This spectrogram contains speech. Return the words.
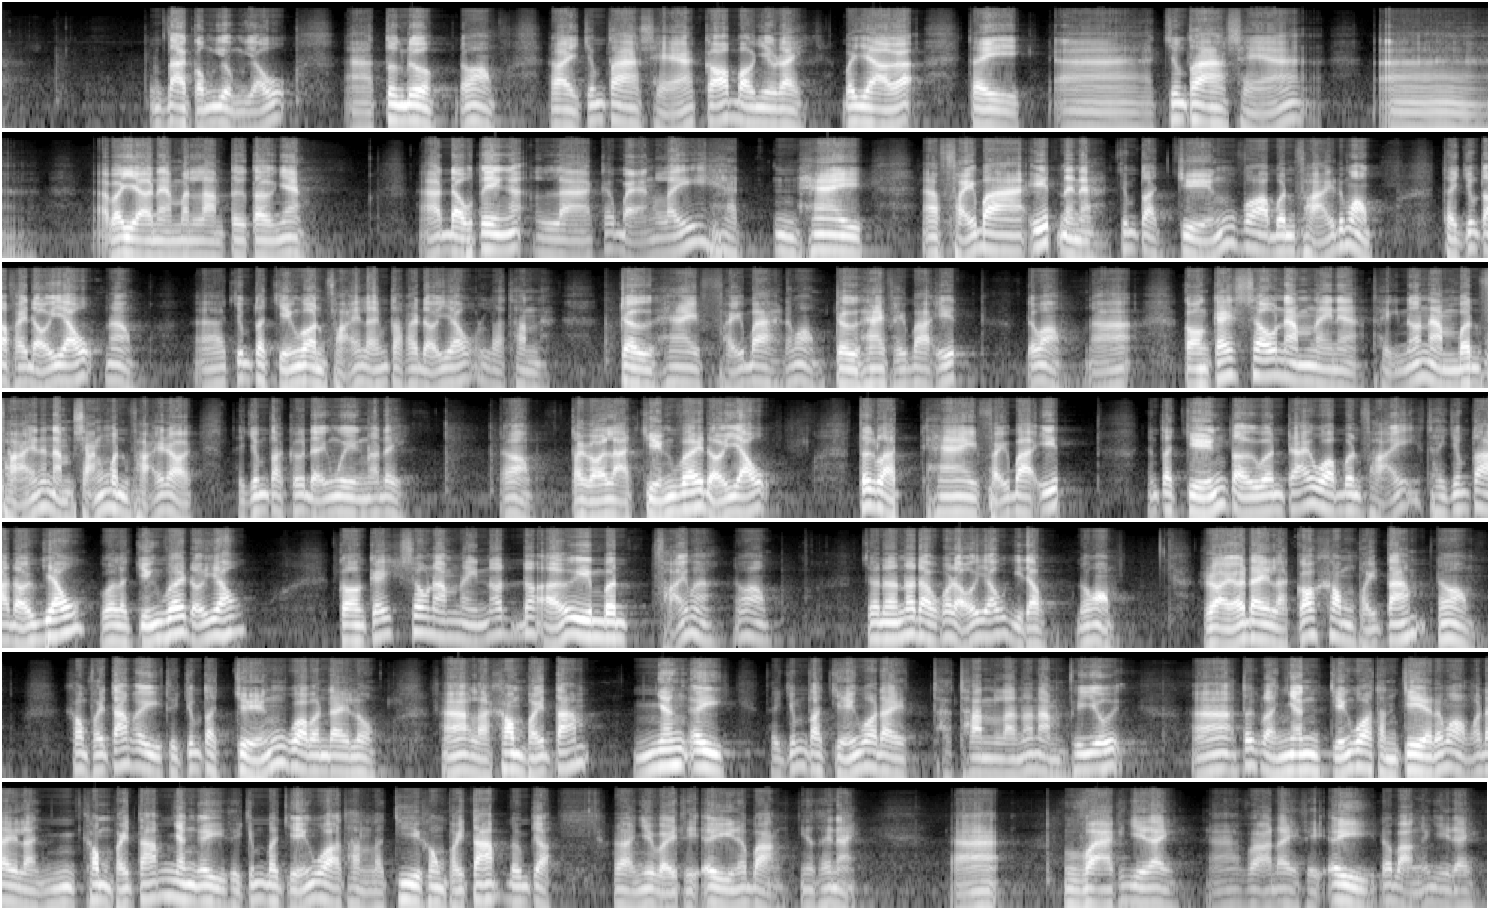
chúng ta cũng dùng dấu à, tương đương đúng không? Rồi chúng ta sẽ có bao nhiêu đây? Bây giờ á thì à, chúng ta sẽ à, à, bây giờ này mình làm từ từ nha. À, đầu tiên á, là các bạn lấy 2,3x ừ, à, này nè chúng ta chuyển qua bên phải đúng không? Thì chúng ta phải đổi dấu đúng không? À, chúng ta chuyển qua bên phải là chúng ta phải đổi dấu là thành trừ 2,3 đúng không? Trừ 2,3 x đúng không? Đó. Còn cái số 5 này nè thì nó nằm bên phải nó nằm sẵn bên phải rồi thì chúng ta cứ để nguyên nó đi đúng không? Ta gọi là chuyển với đổi dấu tức là 2,3 x chúng ta chuyển từ bên trái qua bên phải thì chúng ta đổi dấu gọi là chuyển với đổi dấu. Còn cái số 5 này nó nó ở im bên phải mà đúng không? Cho nên nó đâu có đổi dấu gì đâu đúng không? Rồi ở đây là có 0,8 đúng không? 0,8 y thì chúng ta chuyển qua bên đây luôn. À, là 0,8 nhân y thì chúng ta chuyển qua đây thành là nó nằm phía dưới. À, tức là nhân chuyển qua thành chia đúng không? Ở đây là 0,8 nhân y thì chúng ta chuyển qua thành là chia 0,8 đúng chưa? Rồi như vậy thì y nó bằng như thế này. À, và cái gì đây? À, và ở đây thì y nó bằng cái gì đây?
